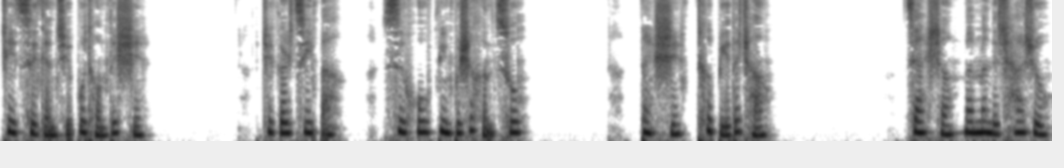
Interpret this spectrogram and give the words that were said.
这次感觉不同的是，这根鸡巴似乎并不是很粗，但是特别的长。加上慢慢的插入，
